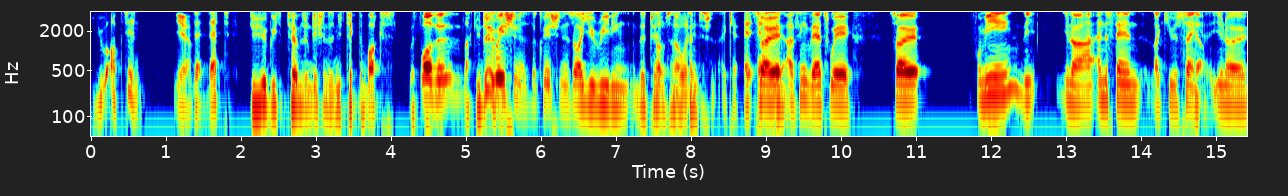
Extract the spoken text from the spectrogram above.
You opt in. yeah. That that do you agree to terms and conditions and you tick the box with Well, the Like you the do. question is the question is are you reading the terms no and is. conditions? Okay, And- so and- and- I think that's where. So for me, the you know I understand like you were saying, Yeah. you know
